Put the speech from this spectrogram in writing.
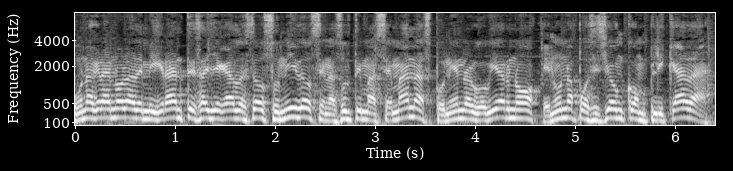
Una gran ola de migrantes ha llegado a Estados Unidos en las últimas semanas, poniendo al gobierno en una posición complicada.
